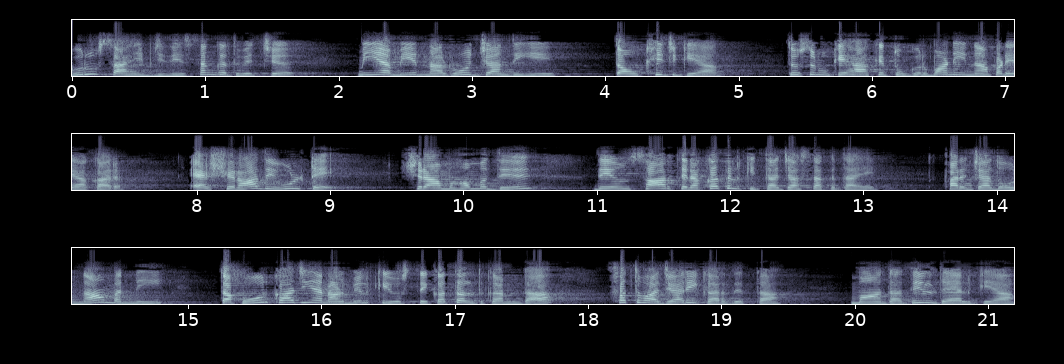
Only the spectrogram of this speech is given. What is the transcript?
ਗੁਰੂ ਸਾਹਿਬ ਜੀ ਦੀ ਸੰਗਤ ਵਿੱਚ ਮੀਆਂ ਮੀਰ ਨਾਲ ਰੋਜ਼ ਜਾਂਦੀ ਏ, ਤਾਂ ਉਹ ਖਿੱਚ ਗਿਆ। ਤੇ ਉਸ ਨੂੰ ਕਿਹਾ ਕਿ ਤੂੰ ਗੁਰਬਾਣੀ ਨਾ ਪੜਿਆ ਕਰ, ਇਹ ਸ਼ਰਾ ਦੇ ਉਲਟੇ ਸ਼ਰਾ ਮੁਹੰਮਦ ਦੇ ਅਨੁਸਾਰ ਤੇਰਾ ਕਤਲ ਕੀਤਾ ਜਾ ਸਕਦਾ ਹੈ ਪਰ ਜਦ ਉਹ ਨਾ ਮੰਨੀ, ਤਾਂ ਹੋਰ ਕਾਜ਼ੀਆਂ ਨਾਲ ਮਿਲ ਕੇ ਉਸ ਤੇ ਕਤਲ ਕਰਨ ਦਾ ਫਤਵਾ ਜਾਰੀ ਕਰ ਦਿੱਤਾ। ਮਾਂ ਦਾ ਦਿਲ ਦਹਿਲ ਗਿਆ।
